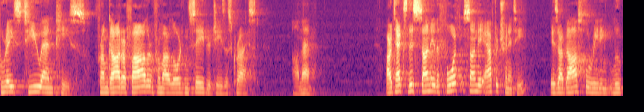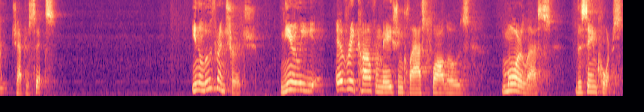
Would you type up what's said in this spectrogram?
Grace to you and peace from God our Father and from our Lord and Savior Jesus Christ. Amen. Our text this Sunday, the fourth Sunday after Trinity, is our gospel reading, Luke chapter 6. In the Lutheran Church, nearly every confirmation class follows more or less the same course.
